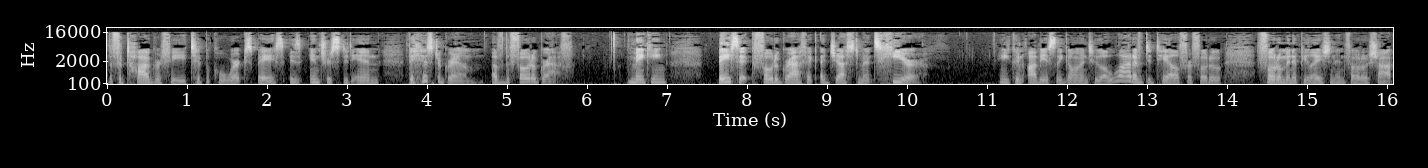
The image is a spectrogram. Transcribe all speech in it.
The photography typical workspace is interested in the histogram of the photograph, making basic photographic adjustments here. You can obviously go into a lot of detail for photo photo manipulation in Photoshop,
